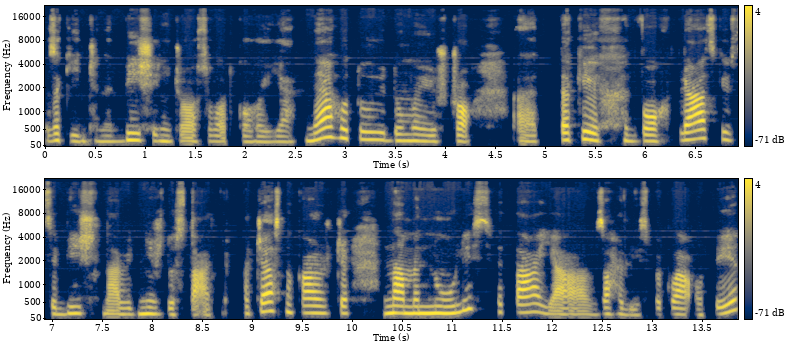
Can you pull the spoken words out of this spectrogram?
закінчена. Більше нічого солодкого я не готую. Думаю, що е, таких двох пляцків це більш навіть ніж достатньо. А чесно кажучи, на минулі свята я взагалі спекла один.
